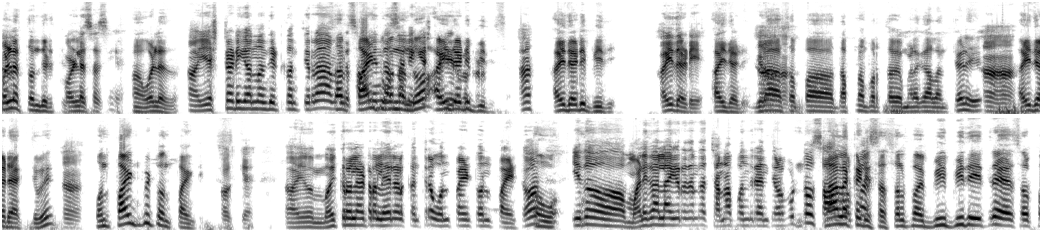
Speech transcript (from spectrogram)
ಒಳ್ಳೆ ತಂದಿಡ್ತೀವಿ. ಒಳ್ಳೆ ಸಸಿ. ಹಾ ಒಳ್ಳೇದು. ಎಷ್ಟು ಎಷ್ಟ್ ಅಡಿಗೆ ಒಂದೊಂದು ಇಟ್ಕೊಂತೀರಾ? ಸರ್ ಪಾಯಿಂಟ್ ಐದು ಅಡಿ? ಬೀದಿ ಹಾ? ಸರ್ ಐದು ಅಡಿ ಬೀದಿ. ಐದ್ ಐದಡಿ. ಐದು ಅಡಿ ಗಿಡ ಹಾ, ಹಾ. ಸ್ವಲ್ಪ ದಪ್ಪನ ಬರ್ತವೆ ಮಳೆಗಾಲ ಅಂತ ಹೇಳಿ ಐದಡಿ ಹಾಕ್ತಿವಿ. ಹಾ. ಒಂದ್ ಪಾಯಿಂಟ್ ಬಿಟ್ಟು ಒಂದ್ ಪಾಯಿಂಟ್. ಓಕೆ. ಮೈಕ್ರೋ ಲ್ಯಾಟ್ರಲ್ ಏನ್ ಹೇಳ್ಕಂತೀರಾ? ಒಂದ್ ಪಾಯಿಂಟ್ ಒಂದ್ ಪಾಯಿಂಟ್. ಇದು ಮಳೆಗಾಲ ಆಗಿರೋದ್ರಿಂದ ಚೆನ್ನಾಗ್ ಬಂದ್ರಿ ಅಂತ ಹೇಳ್ಬಿಟ್ಟು ಸಾಲ ನಾಲ್ಕು ಸರ್. ಸ್ವಲ್ಪ ಬೀ- ಬೀದಿ ಇದ್ರೆ ಸ್ವಲ್ಪ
